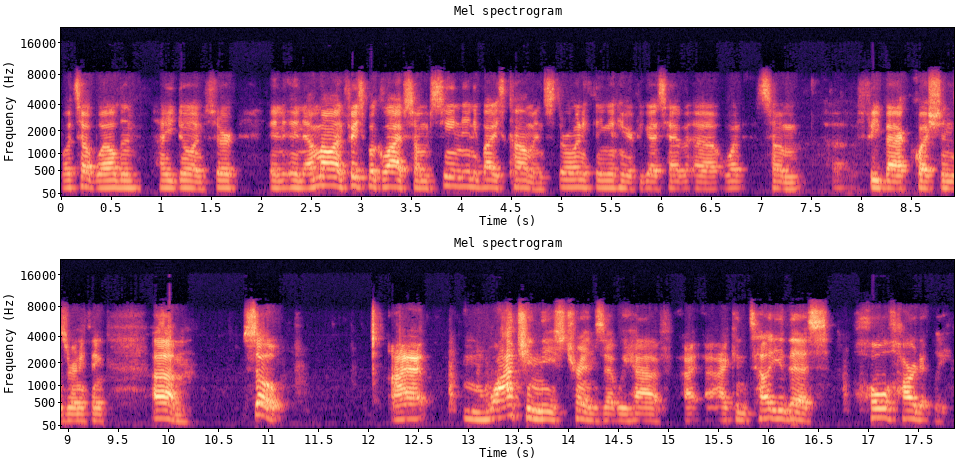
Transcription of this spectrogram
What's up, Weldon? How you doing, sir? And, and I'm on Facebook Live, so I'm seeing anybody's comments. Throw anything in here if you guys have uh, what some uh, feedback, questions, or anything. Um, so, I am watching these trends that we have. I, I can tell you this wholeheartedly.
